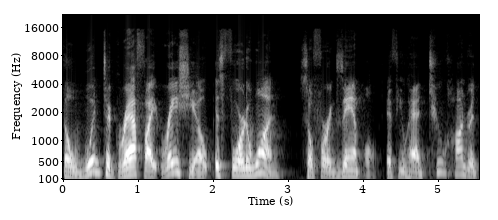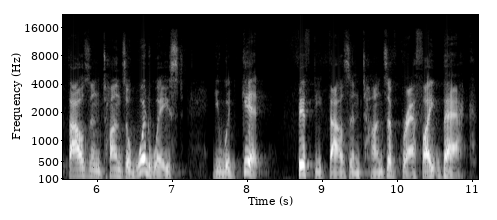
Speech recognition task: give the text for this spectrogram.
the wood to graphite ratio is 4 to 1. So, for example, if you had 200,000 tons of wood waste, you would get 50,000 tons of graphite back.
